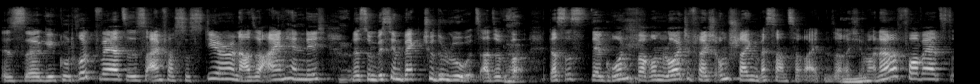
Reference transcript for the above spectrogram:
es äh, geht gut rückwärts, es ist einfach zu steeren, also einhändig. Ja. Das ist so ein bisschen back to the roots. Also ja. das ist der Grund, warum Leute vielleicht umsteigen, Western zu reiten, sage mhm. ich immer. Ne? Vorwärts,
